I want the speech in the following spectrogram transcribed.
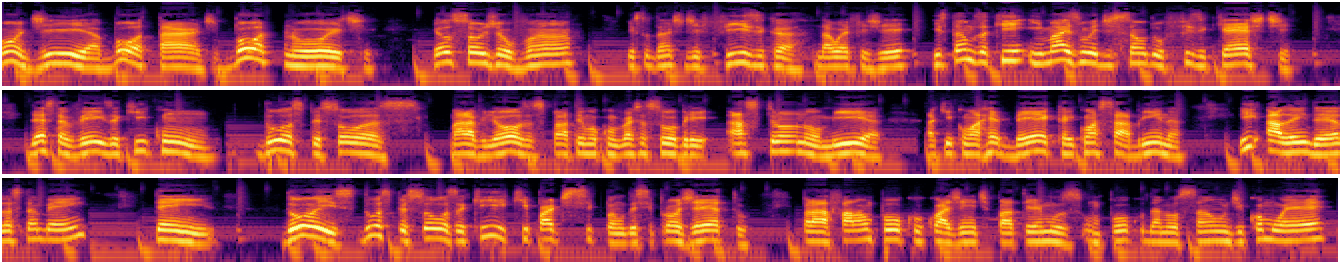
Bom dia, boa tarde, boa noite. Eu sou o Giovan, estudante de Física da UFG. Estamos aqui em mais uma edição do Physicast. Desta vez aqui com duas pessoas maravilhosas para ter uma conversa sobre astronomia, aqui com a Rebeca e com a Sabrina. E além delas também tem dois, duas pessoas aqui que participam desse projeto para falar um pouco com a gente, para termos um pouco da noção de como é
